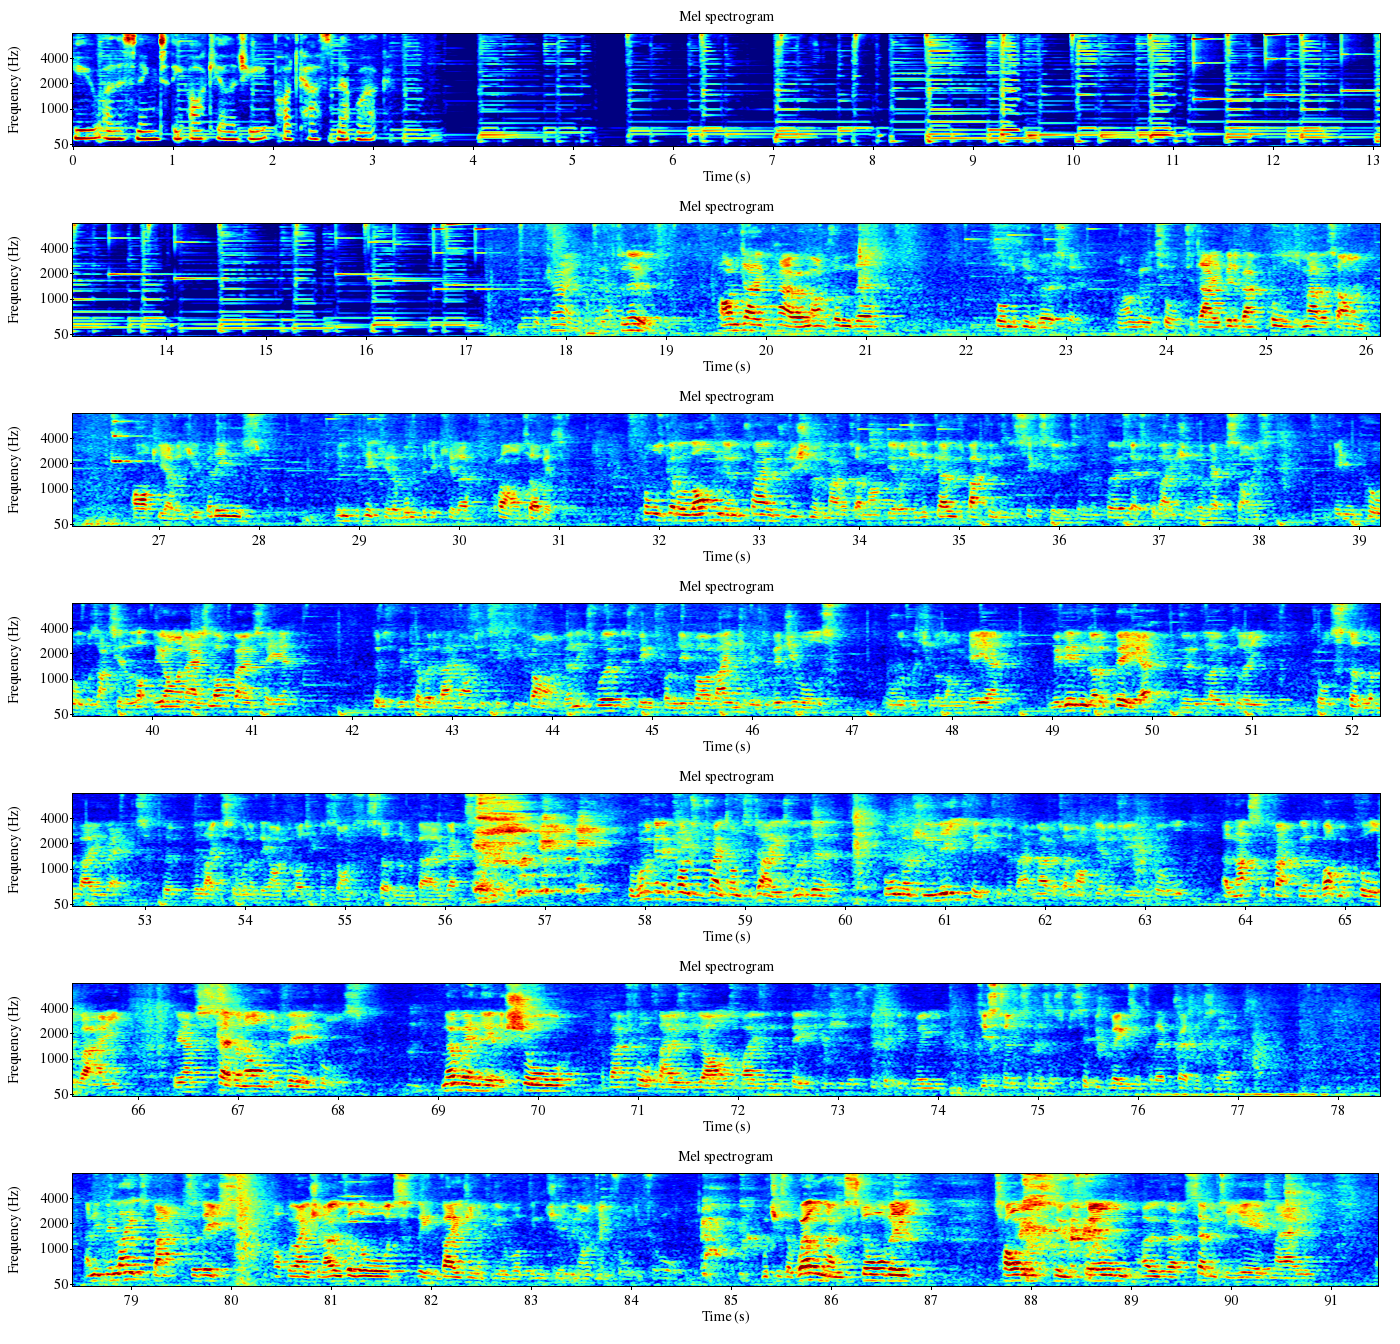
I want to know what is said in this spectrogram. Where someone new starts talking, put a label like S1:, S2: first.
S1: You are listening to the Archaeology Podcast Network.
S2: Okay, good afternoon. I'm Dave Parham, I'm from the Bournemouth University, and I'm going to talk today a bit about Poole's maritime archaeology, but in, in particular, one particular part of it. Poole's got a long and proud tradition of maritime archaeology that goes back into the 60s, and the first excavation of a wreck site in Pool was actually the, the Iron Age logboat here that was recovered about 1965, and it's work that's been funded by a range of individuals, all of which are along here. And we've even got a beer brewed locally called Studland Bay Wrecked that relates to one of the archaeological sites, the Studland Bay Wrecked. But what I'm going to concentrate on today is one of the almost unique features about maritime archaeology in Poole, and that's the fact that at the bottom of Poole Bay we have seven armoured vehicles, nowhere near the shore, about 4,000 yards away from the beach, which is a specific distance and there's a specific reason for their presence there. And it relates back to this Operation Overlords, the invasion of Europe in June 1944, which is a well-known story told through film over 70 years now,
